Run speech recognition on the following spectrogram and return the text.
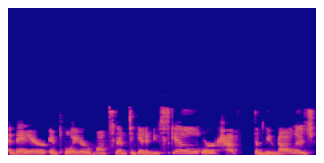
and their employer wants them to get a new skill or have some new knowledge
